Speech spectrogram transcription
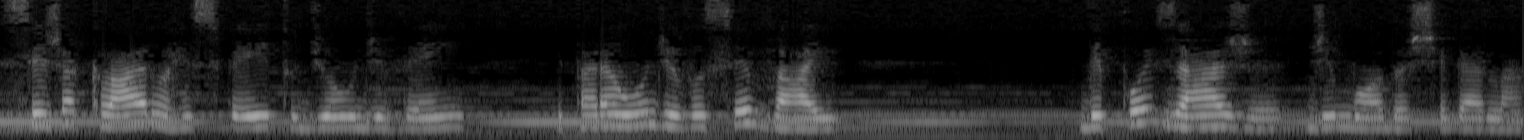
Seja claro a respeito de onde vem e para onde você vai. Depois haja de modo a chegar lá.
